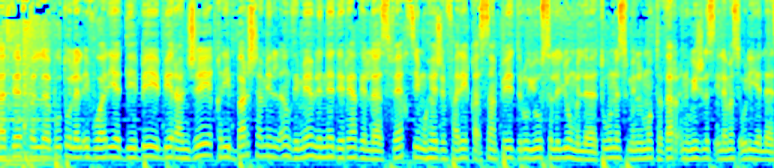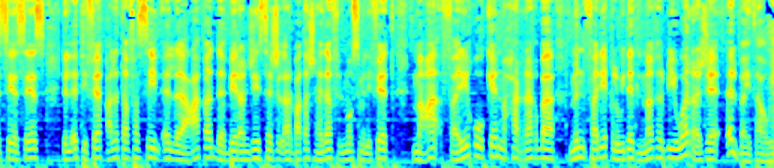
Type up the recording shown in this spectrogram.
هداف البطولة الإيفوارية دي بي بيرانجي قريب برشا من الانضمام للنادي الرياضي الصفاقسي. مهاجم فريق سان بيدرو يوصل اليوم لتونس من المنتظر أنه يجلس إلى مسؤولي ال CSS للاتفاق على تفاصيل العقد. بيرانجي سجل 14 هدف الموسم اللي فات مع فريقه وكان محل رغبة من فريق الوداد المغربي والرجاء البيضاوي.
